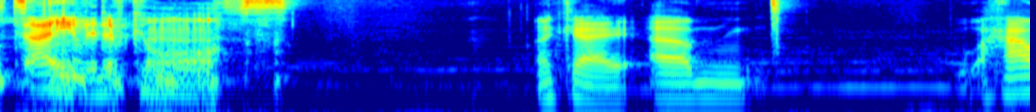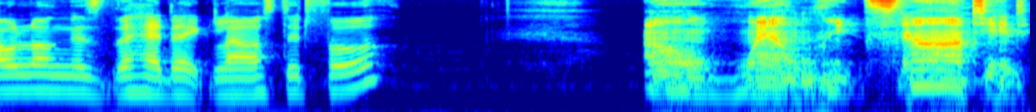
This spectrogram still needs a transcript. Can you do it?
David, of course. Okay. Um, how long has the headache lasted for? Oh, well, it started,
